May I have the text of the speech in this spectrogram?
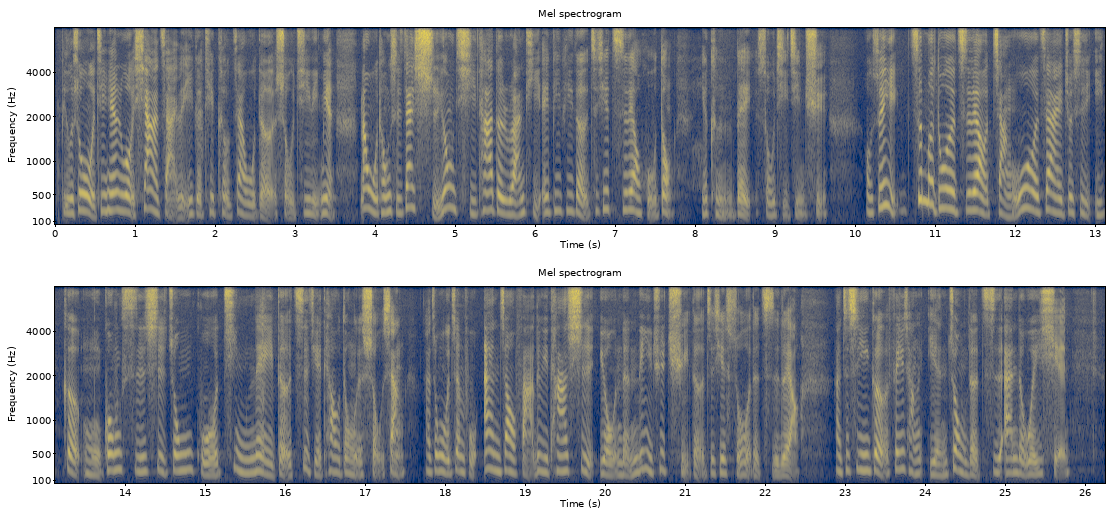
比如说，我今天如果下载了一个 TikTok 在我的手机里面，那我同时在使用其他的软体 APP 的这些资料活动，也可能被收集进去。哦，所以这么多的资料掌握在就是一个母公司是中国境内的字节跳动的手上，那中国政府按照法律，它是有能力去取得这些所有的资料，那这是一个非常严重的治安的威胁。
